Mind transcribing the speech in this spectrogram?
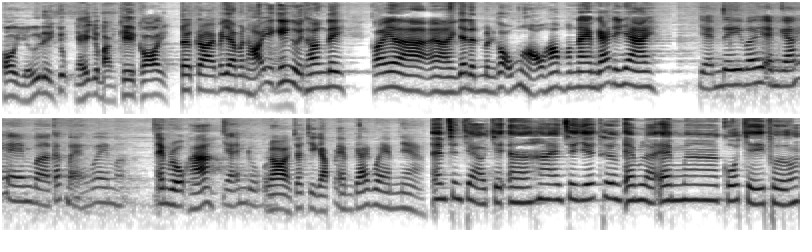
Thôi giữ đi chút nhảy cho bạn kia coi. Được rồi bây giờ mình hỏi ý kiến người thân đi. Coi là à, gia đình mình có ủng hộ không? Hôm nay em gái đi với ai? Dạ em đi với em gái em và các bạn của em ạ. Em ruột hả Dạ em ạ. rồi cho chị gặp em gái của em nha Em xin chào chị, à, hai anh chị dễ thương. Em là em à, của chị Phượng.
